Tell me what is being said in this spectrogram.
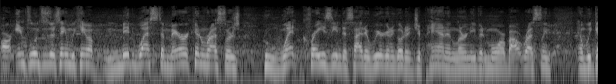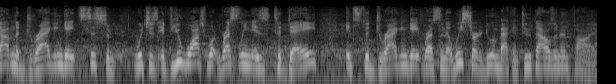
our influences are saying we came up Midwest American wrestlers who went crazy and decided we were going to go to Japan and learn even more about wrestling. And we got in the Dragon Gate system, which is, if you watch what wrestling is today, it's the Dragon Gate wrestling that we started doing back in 2005.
